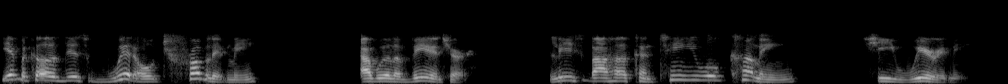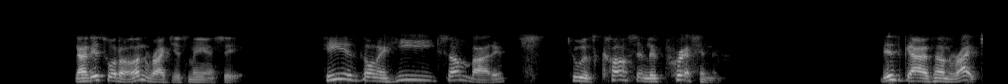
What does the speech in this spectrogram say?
yet because this widow troubled me, I will avenge her, lest by her continual coming she weary me. Now, this is what an unrighteous man said. He is going to heed somebody who is constantly pressing him. This guy's unrighteous.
